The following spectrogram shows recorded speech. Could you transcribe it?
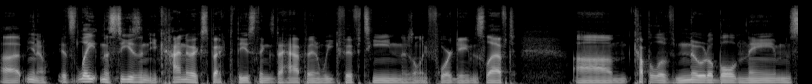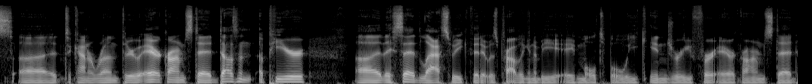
Uh, you know, it's late in the season. You kind of expect these things to happen week 15. There's only four games left. A um, couple of notable names uh, to kind of run through. Arik Armstead doesn't appear uh, they said last week that it was probably going to be a multiple week injury for Arik Armstead.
